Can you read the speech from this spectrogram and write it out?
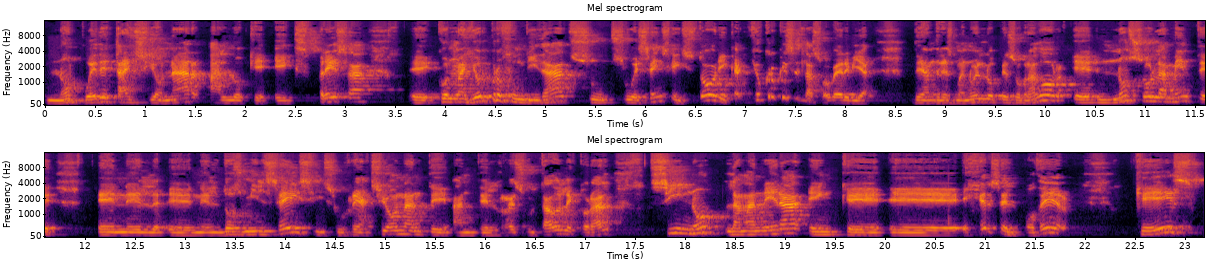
no puede traicionar a lo que expresa eh, con mayor profundidad su, esencia histórica. Yo creo que esa es la soberbia de Andrés Manuel López Obrador, eh, no solamente en el, en el 2006 y su reacción ante, ante el resultado electoral, sino la manera en que eh, ejerce el poder, que es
